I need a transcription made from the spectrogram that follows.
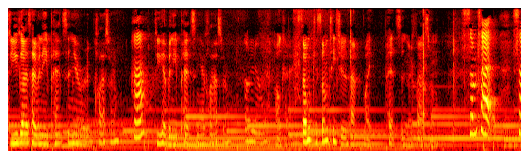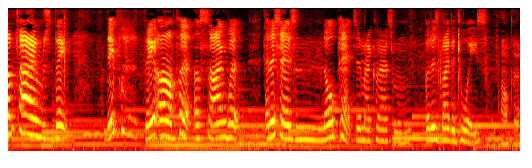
Do you guys have any pets in your classroom? Huh? Do you have any pets in your classroom? Oh no. Okay. Some some teachers have like pets in their classroom. Sometimes sometimes they they put they um put a sign with and it says no pets in my classroom, but it's by the toys. Okay.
